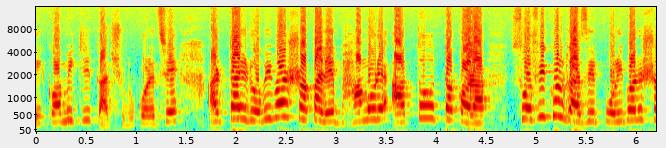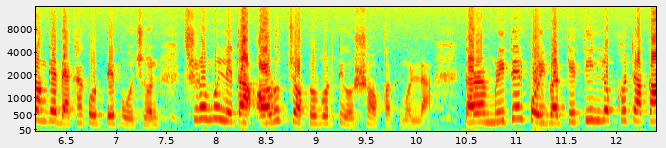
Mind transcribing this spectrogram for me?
এই কমিটির কাজ শুরু করেছে। আর তাই রবিবার সকালে ভাঙড়ে আত্মহত্যা করা শফিকুল গাজীর পরিবারের সঙ্গে দেখা করতে পৌঁছন তৃণমূল নেতা অরূপ চক্রবর্তী ও শওকত মোল্লা। তারা মৃতের পরিবারকে তিন লক্ষ টাকা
